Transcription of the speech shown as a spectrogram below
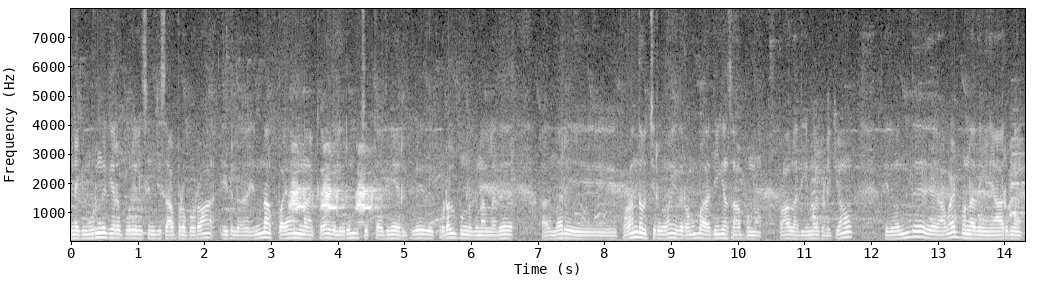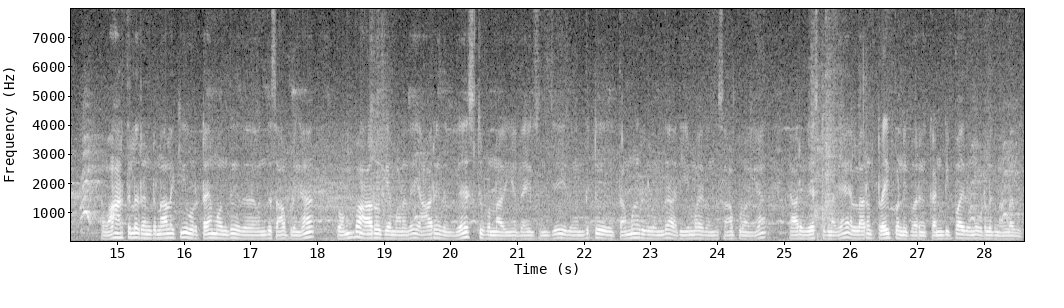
இன்றைக்கி முருங்கைக்கீரை பொரியல் செஞ்சு சாப்பிட போகிறோம் இதில் என்ன பயன்னாக்கா இதில் இரும்பு சத்து அதிகம் இருக்குது இது குடல் புண்ணுக்கு நல்லது. அது மாதிரி குழந்த வச்சுருக்கோம் இதை ரொம்ப அதிகம் சாப்பிட்ணும். பால் அதிகமாக கிடைக்கும். இது வந்து அவாய்ட் பண்ணாதீங்க யாருமே. வாரத்தில் ரெண்டு நாளைக்கு ஒரு டைம் வந்து இதை வந்து சாப்பிடுங்க. ரொம்ப ஆரோக்கியமானது. யாரும் இதை வேஸ்ட்டு பண்ணாதீங்க. தயவு செஞ்சு இது வந்துட்டு தமிழர்கள் வந்து அதிகமாக இதை வந்து சாப்பிடுவாங்க. யாரும் வேஸ்ட்டு பண்ணாதீங்க. எல்லோரும் ட்ரை பண்ணி பாருங்கள் கண்டிப்பாக இது வந்து உடலுக்கு நல்லது.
